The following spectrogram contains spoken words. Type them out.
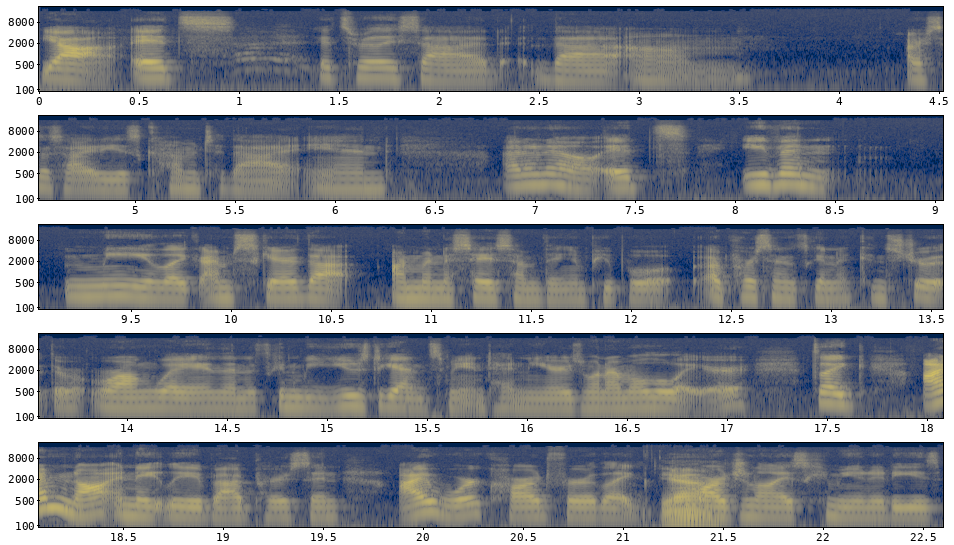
Yeah it's it's really sad that um our society has come to that and i don't know it's even me like i'm scared that i'm going to say something and people a person is going to construe it the wrong way and then it's going to be used against me in 10 years when i'm a lawyer. It's like i'm not innately a bad person. I work hard for like Yeah. marginalized communities.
